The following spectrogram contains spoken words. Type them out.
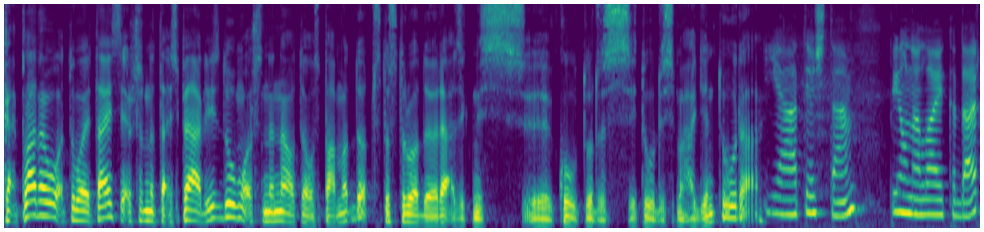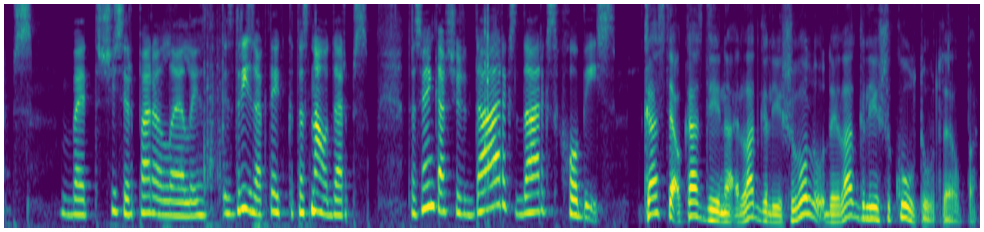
Kā plānotāja taisīšana, tā spēļu izdomāšana nav tavs pamatdarbs. Tu strādāji Rāzaknis kultūras turisma aģentūrā. Jā, tieši tā. Pilna laika darbs. Bet šis ir paralēli. Es drīzāk teiktu, ka tas nav darbs. Tas vienkārši ir dārgs, dārgs hobijs. Kas tev kasdienā ir latgalīšu valoda, ir latgalīšu kultūra telpa?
